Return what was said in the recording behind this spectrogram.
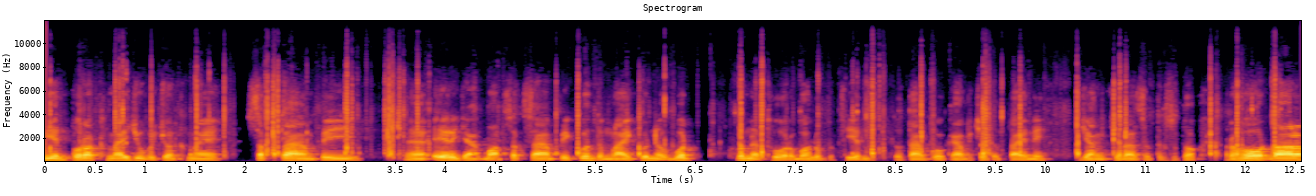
មានបរិវត្តខ្មែរយុវជនខ្មែរ សិក្សាអំពីអេរយាប័តសិក្សាអំពីគុណតម្លៃគុណវុឌ្ឍគុណធម៌របស់លោកប្រធានទៅតាមគោលការណ៍ប្រជាធិបតេយ្យនេះយ៉ាងច្រើនសន្តិសុខរហូតដល់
